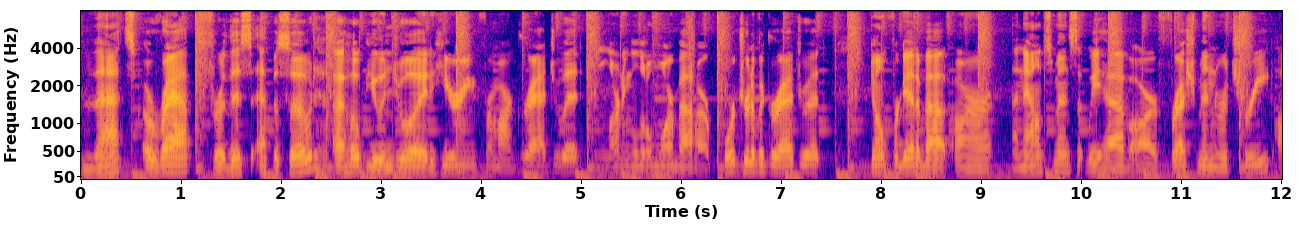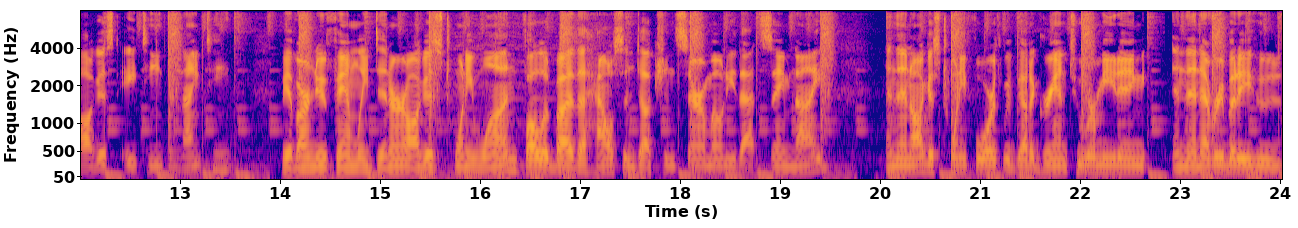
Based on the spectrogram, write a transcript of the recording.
That's a wrap for this episode. I hope you enjoyed hearing from our graduate and learning a little more about our portrait of a graduate. Don't forget about our announcements that we have our freshman retreat August 18th and 19th. We have our new family dinner August 21, followed by the house induction ceremony that same night. And then August 24th, we've got a grand tour meeting. And then everybody who's,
